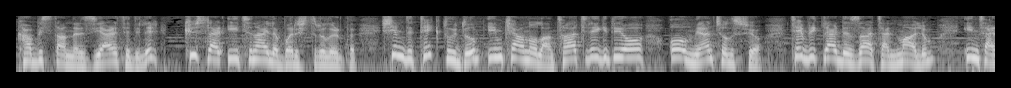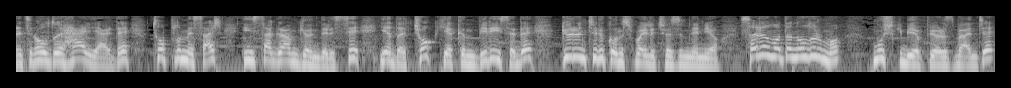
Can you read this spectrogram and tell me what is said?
kabristanları ziyaret edilir. Küsler itinayla barıştırılırdı. Şimdi tek duyduğum imkanı olan tatile gidiyor, olmayan çalışıyor. Tebrikler de zaten malum internetin olduğu her yerde toplu mesaj, Instagram gönderisi ya da çok yakın biri ise de görüntülü konuşmayla çözümleniyor. Sarılmadan olur mu? Muş gibi yapıyoruz bence.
